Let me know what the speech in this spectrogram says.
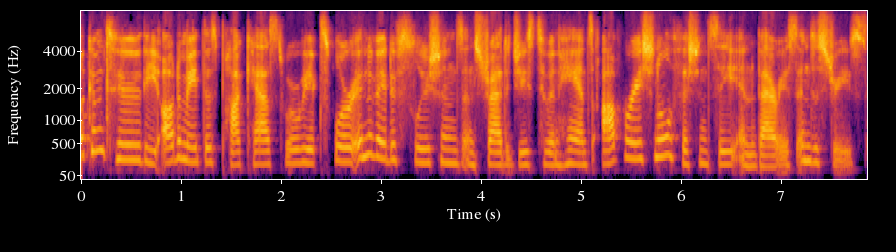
Welcome to the Automate This podcast, where we explore innovative solutions and strategies to enhance operational efficiency in various industries.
